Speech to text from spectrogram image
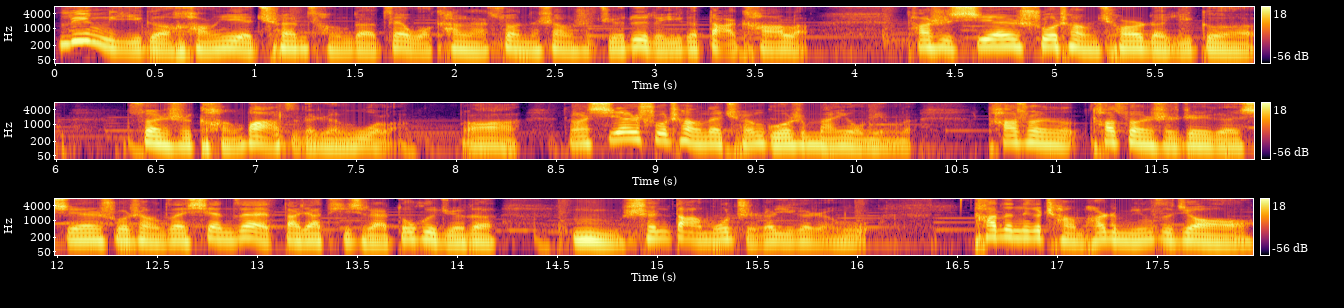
另一个行业圈层的，在我看来算得上是绝对的一个大咖了。他是西安说唱圈的一个算是扛把子的人物了。啊，当然，西安说唱在全国是蛮有名的。他算他算是这个西安说唱，在现在大家提起来都会觉得，嗯，伸大拇指的一个人物。他的那个厂牌的名字叫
